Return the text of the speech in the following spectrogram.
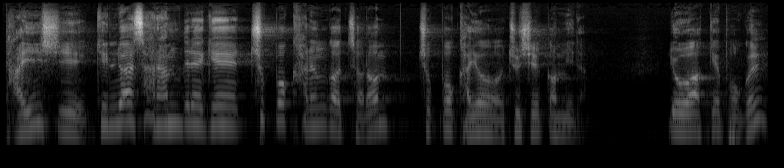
다윗이 길라 사람들에게 축복하는 것처럼 축복하여 주실 겁니다. 여호와께 복을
